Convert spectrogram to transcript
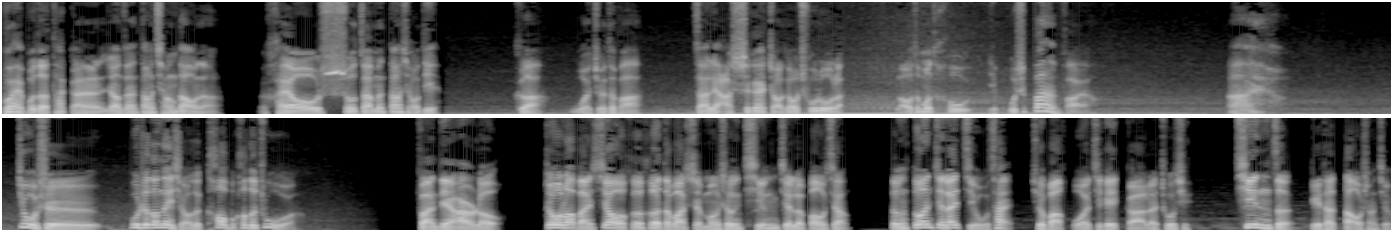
怪不得他敢让咱当强盗呢，还要收咱们当小弟。哥，我觉得吧，咱俩是该找条出路了，老这么偷也不是办法呀。哎呀，就是不知道那小子靠不靠得住啊。”饭店二楼，周老板笑呵呵的把沈梦生请进了包厢，等端进来酒菜。就把伙计给赶了出去，亲自给他倒上酒。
